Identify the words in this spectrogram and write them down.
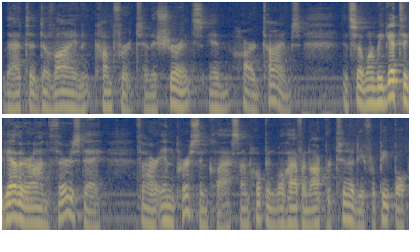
that uh, divine comfort and assurance in hard times. And so when we get together on Thursday with our in person class, I'm hoping we'll have an opportunity for people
